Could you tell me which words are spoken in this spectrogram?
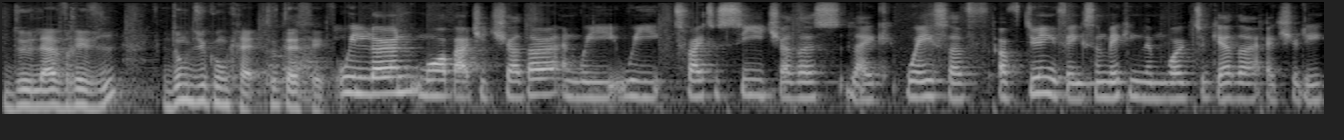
de la vraie vie, donc du concret, tout à fait. We learn more about each other and we, we try to see each other's like ways of, of doing things and making them work together actually.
